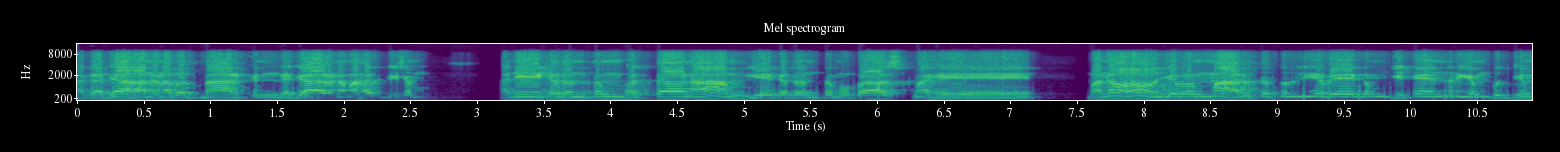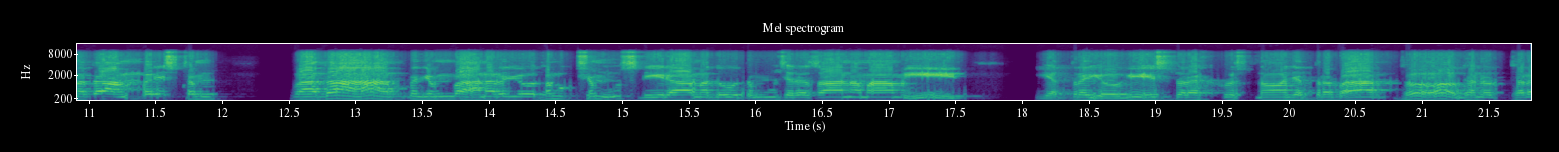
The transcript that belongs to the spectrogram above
अगजानन पद्मा गजारण गजाननमहर्निशम् అనేకదంతం భక్తానాం ఏకదంతముపాస్మహే. మనోజవం మారుతతుల్య వేగం జితేంద్రియం బుద్ధిమతాం వరిష్టం. వాతాత్మజం వానరయోధముఖ్యం శ్రీరామదూతం శిరసా నమామి. యత్ర యోగీశ్వర కృష్ణో యత్ర పార్థో ధనుర్ధర.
